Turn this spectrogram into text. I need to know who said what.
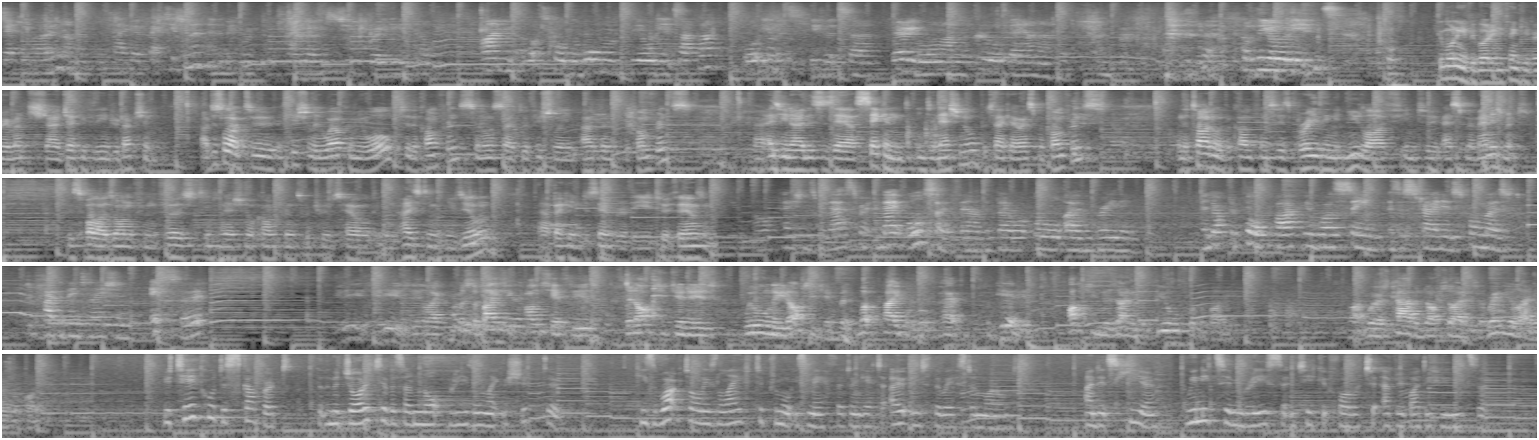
Speaker 1: Jackie Lone. I'm a Buteyko practitioner and a member of the Buteyko Institute of Breathing and Health. I'm what's called the warm the audience upper, or if it's if it's uh, very warm, I'm the cool downer of the audience.
Speaker 2: Good morning, everybody, and thank you very much, uh, Jackie, for the introduction. I'd just like to officially welcome you all to the conference and also to officially open the conference. Uh, as you know, this is our second international Buteyko Asthma Conference and the title of the conference is Breathing New Life into Asthma Management. This follows on from the first international conference, which was held in Hastings, New Zealand, uh, back in December of the year 2000.
Speaker 3: Patients with asthma, and they also found that they were all over breathing. And Dr. Paul Clark, who was seen as Australia's foremost hyperventilation expert.
Speaker 4: It is, it is. Like, because the basic concept is that oxygen is, we all need oxygen, but what people have forget is oxygen is only the fuel for the body right, whereas carbon dioxide is a regulator of the body.
Speaker 5: Buteyko discovered that the majority of us are not breathing like we should do. He's worked all his life to promote his method and get it out into the Western world. And it's here. We need to embrace it and take it forward to everybody who needs it.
